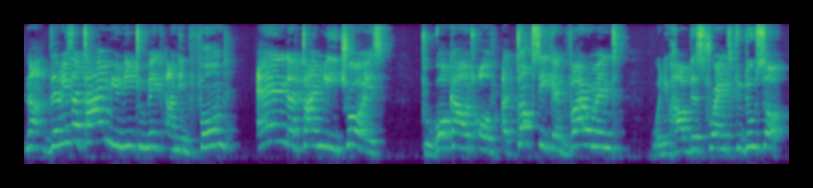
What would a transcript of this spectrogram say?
Now, there is a time you need to make an informed and a timely choice to walk out of a toxic environment when you have the strength to do so.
